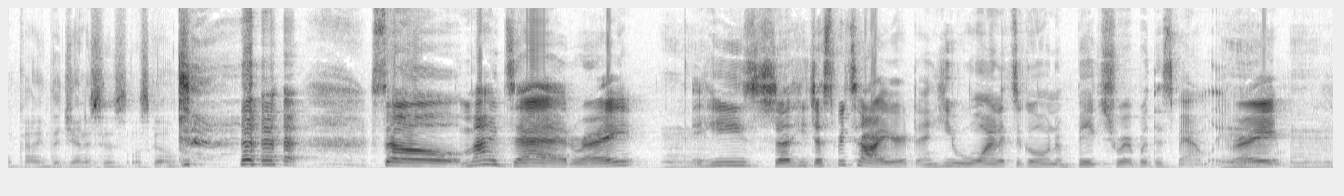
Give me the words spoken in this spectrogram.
Okay, the genesis. Let's go. so my dad, right? Mm-hmm. He's just, he just retired and he wanted to go on a big trip with his family, mm-hmm. right? Mm-hmm.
